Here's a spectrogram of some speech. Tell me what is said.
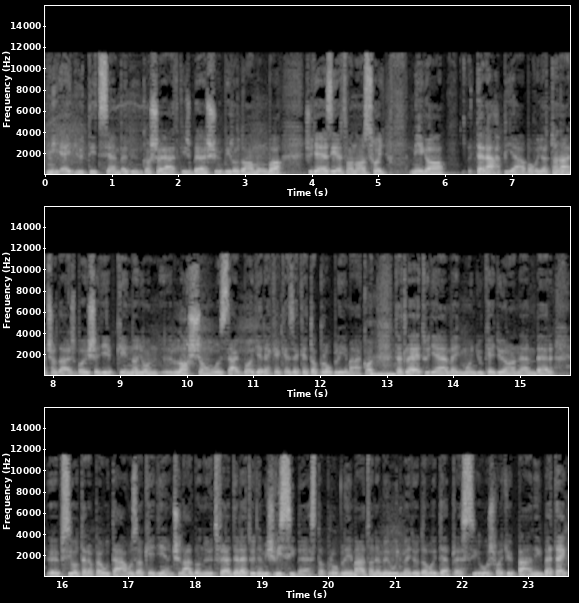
Mi együtt itt szenvedünk a saját kis belső birodalmunkba, és ugye ezért van az, hogy még a terápiába vagy a tanácsadásba is egyébként nagyon lassan hozzák be a gyerekek ezeket a problémákat. Uh-huh. Tehát lehet, hogy elmegy mondjuk egy olyan ember pszichoterapeutához, aki egy ilyen családban nőtt fel, de lehet, hogy nem is viszi be ezt a problémát, hanem ő úgy megy oda, hogy depressziós vagy, hogy pánikbeteg,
